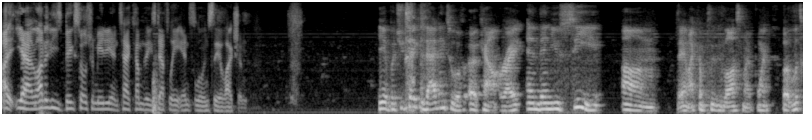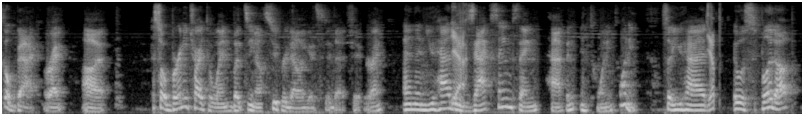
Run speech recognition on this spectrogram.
Uh, yeah, a lot of these big social media and tech companies definitely influence the election. Yeah, but you take that into account, right? And then you see, um, damn, I completely lost my point. But let's go back, right? Uh, so Bernie tried to win, but you know, super delegates did that shit, right? And then you had Yeah. the exact same thing happen in 2020. So you had Yep. it was split up.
